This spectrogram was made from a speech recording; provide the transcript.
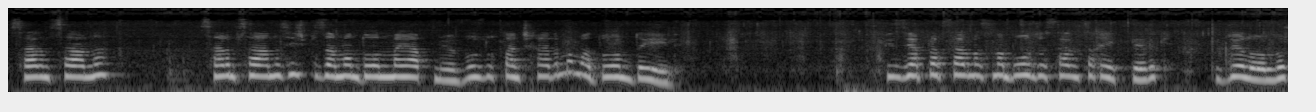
sarımsağını sarımsağınız hiçbir zaman donma yapmıyor. Buzluktan çıkardım ama don değil. Biz yaprak sarmasına bolca sarımsak ekledik. Güzel olur.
